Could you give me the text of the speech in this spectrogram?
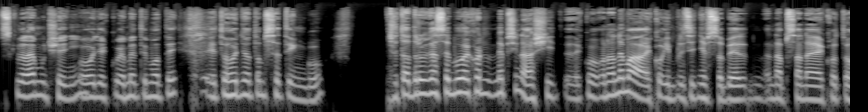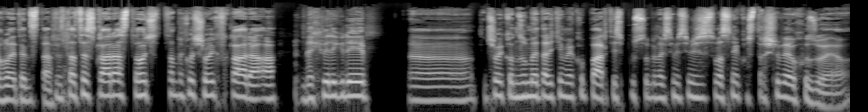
skvělém učení, o, děkujeme Timothy, je to hodně o tom settingu, že ta droga sebou jako nepřináší, jako ona nemá jako implicitně v sobě napsané jako tohle je ten stav. Ten stav se skládá z toho, co tam jako člověk vkládá a ve chvíli, kdy uh, to člověk konzumuje tady tím jako party způsobem, tak si myslím, že se vlastně jako strašlivě ochuzuje, jo.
